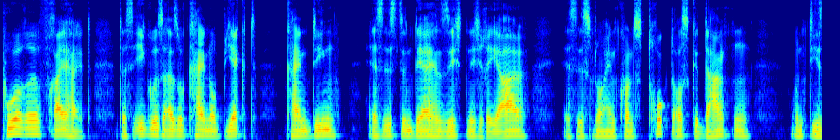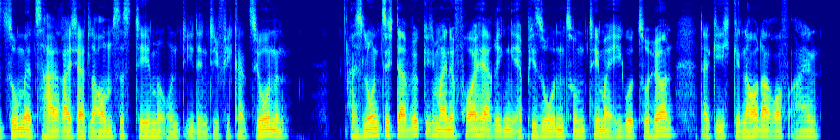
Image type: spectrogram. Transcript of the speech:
Pure Freiheit. Das Ego ist also kein Objekt, kein Ding. Es ist in der Hinsicht nicht real. Es ist nur ein Konstrukt aus Gedanken und die Summe zahlreicher Glaubenssysteme und Identifikationen. Es lohnt sich da wirklich meine vorherigen Episoden zum Thema Ego zu hören. Da gehe ich genau darauf ein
